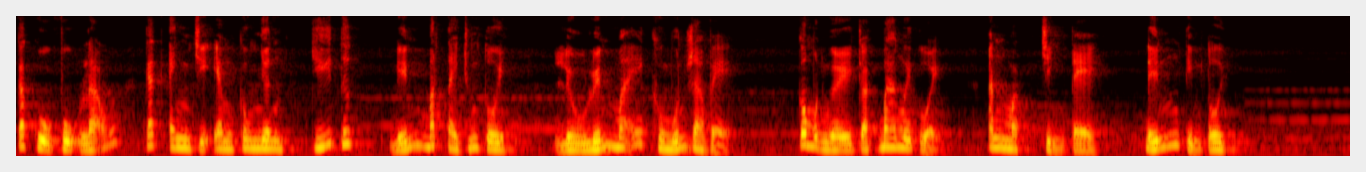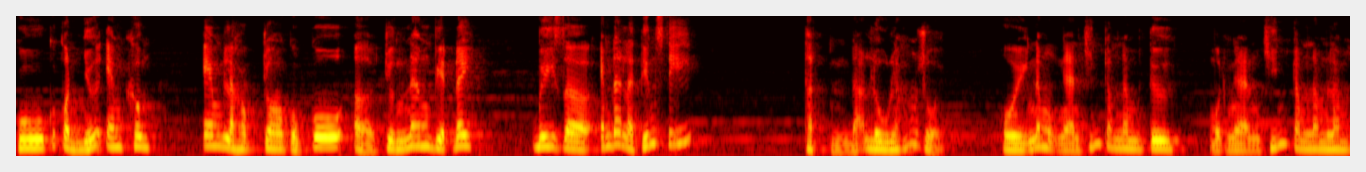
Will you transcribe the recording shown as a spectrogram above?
các cụ phụ lão, các anh chị em công nhân, trí thức đến bắt tay chúng tôi, lưu luyến mãi không muốn ra về. Có một người trạc 30 tuổi, ăn mặc chỉnh tề, đến tìm tôi. Cô có còn nhớ em không? Em là học trò của cô ở trường Nam Việt đây. Bây giờ em đã là tiến sĩ. Thật đã lâu lắm rồi. Hồi năm 1954, 1955,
